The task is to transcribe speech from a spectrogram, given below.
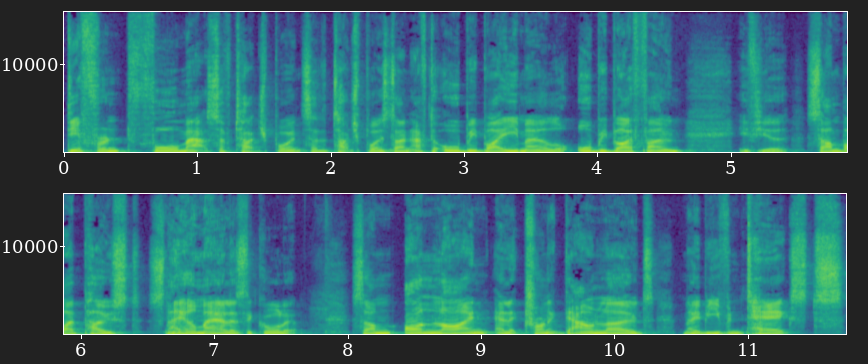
different formats of touch points. So the touch points don't have to all be by email or all be by phone. If you some by post, snail mail as they call it, some online electronic downloads, maybe even texts,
